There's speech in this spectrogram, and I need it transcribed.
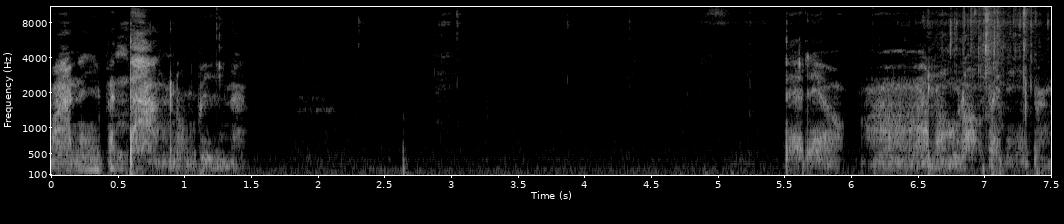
มานี่เป็นทางลงไปอีกนะ แต่เดี๋ยวอ่าลองเลาะไปนี่บ้าง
